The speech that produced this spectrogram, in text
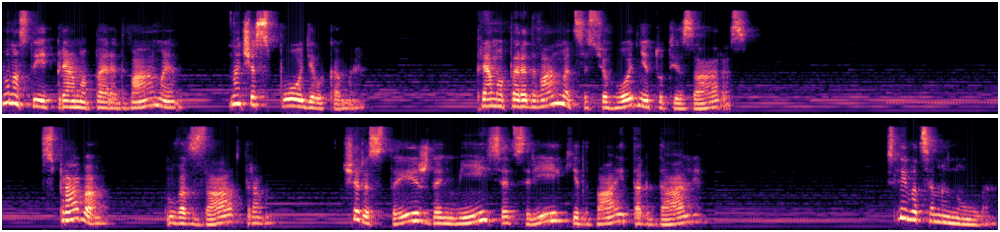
Вона стоїть прямо перед вами, наче з поділками. Прямо перед вами це сьогодні, тут і зараз. Справа у вас завтра, через тиждень, місяць, рік і два і так далі. Зліва це минуле.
